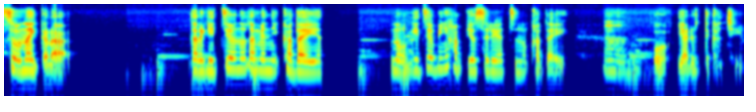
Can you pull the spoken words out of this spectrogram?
そうないから。ただ月曜のために課題やの、月曜日に発表するやつの課題うん。をやるって感じ。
